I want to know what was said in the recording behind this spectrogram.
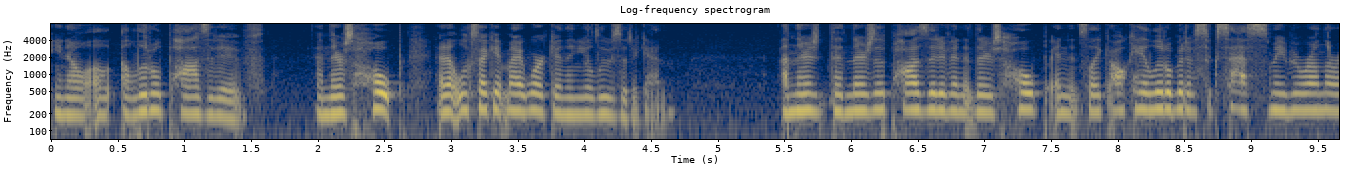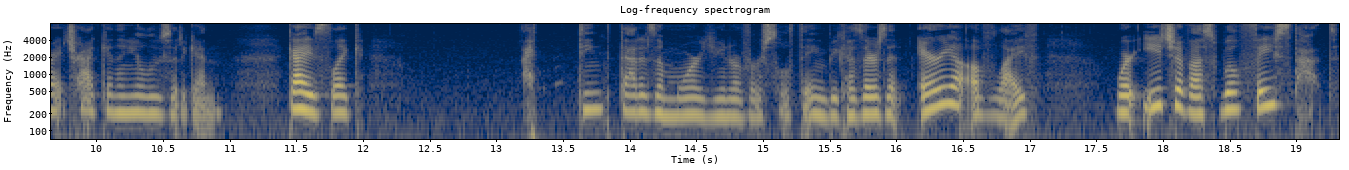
you know, a, a little positive and there's hope and it looks like it might work and then you lose it again. And there's then there's a positive and there's hope and it's like, okay, a little bit of success, maybe we're on the right track and then you lose it again. Guys, like think that is a more universal thing because there's an area of life where each of us will face that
